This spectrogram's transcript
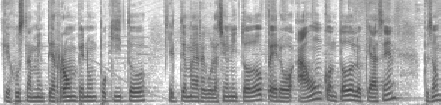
que justamente rompen un poquito el tema de regulación y todo, pero aún con todo lo que hacen, pues son,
